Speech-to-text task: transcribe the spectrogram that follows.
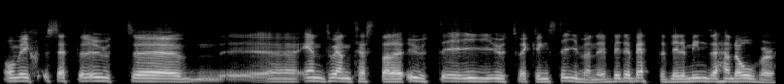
om vi sätter ut eh, end-to-end-testare ute i utvecklingsteamen, blir det bättre, blir det mindre handover?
